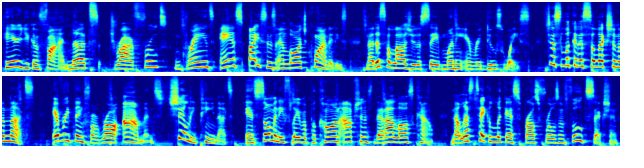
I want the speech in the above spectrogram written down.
Here you can find nuts, dried fruits, grains, and spices in large quantities. Now, this allows you to save money and reduce waste. Just look at a selection of nuts. Everything from raw almonds, chili peanuts, and so many flavored pecan options that I lost count. Now let's take a look at Sprouts frozen foods section,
